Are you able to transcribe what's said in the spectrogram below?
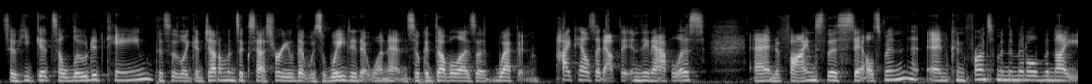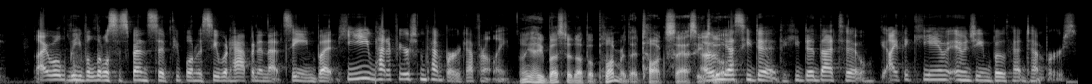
So he gets a loaded cane. This is like a gentleman's accessory that was weighted at one end, so it could double as a weapon. Hightails it out to Indianapolis and finds this salesman and confronts him in the middle of the night. I will leave a little suspense if people want to see what happened in that scene. But he had a fearsome temper, definitely. Oh yeah, he busted up a plumber that talked sassy. Oh, too. Oh yes, he did. He did that too. I think he and Imogene both had tempers,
